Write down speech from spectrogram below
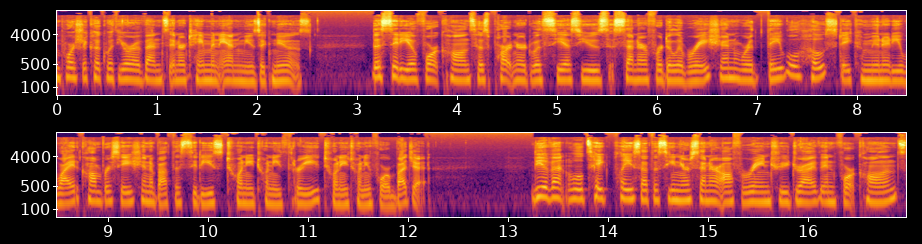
I'm Portia Cook with your events, entertainment, and music news. The city of Fort Collins has partnered with CSU's Center for Deliberation, where they will host a community wide conversation about the city's 2023 2024 budget. The event will take place at the Senior Center off Raintree Drive in Fort Collins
